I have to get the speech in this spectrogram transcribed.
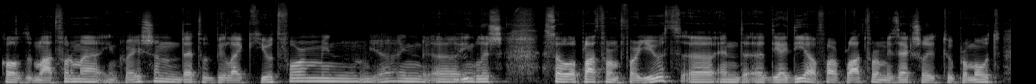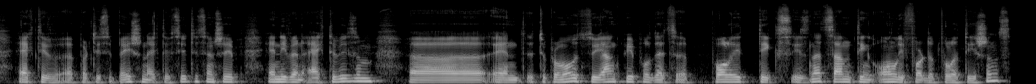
called Platforma in Croatian. That would be like youth forum in uh, in uh, mm-hmm. English. So a platform for youth, uh, and uh, the idea of our platform is actually to promote active uh, participation, active citizenship, and even activism, and to promote to young people that politics is not something only for the politicians,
